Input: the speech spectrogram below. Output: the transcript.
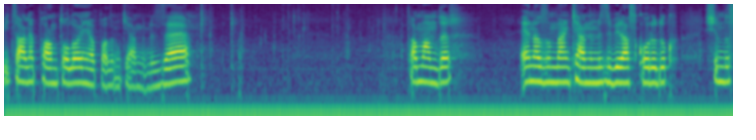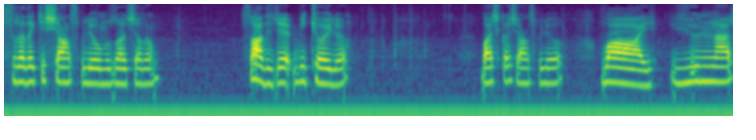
Bir tane pantolon yapalım kendimize. Tamamdır. En azından kendimizi biraz koruduk. Şimdi sıradaki şans bloğumuzu açalım. Sadece bir köylü. Başka şans bloğu. Vay, yünler.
